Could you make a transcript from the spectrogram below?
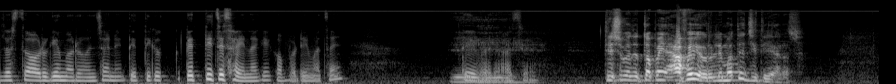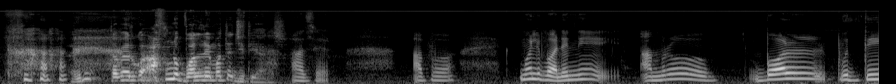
जस्तो अरू गेमहरू हुन्छ नि त्यतिको त्यति चाहिँ छैन कि कबड्डीमा चाहिँ? त्यही भएर हजुर। त्यसो भए त तपाईँ आफैहरूले मात्रै होइन? तपाईँहरूको आफ्नो बलले मात्रै जितिया रहेछ हजुर। अब मैले भने नि हाम्रो बल बुद्धि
